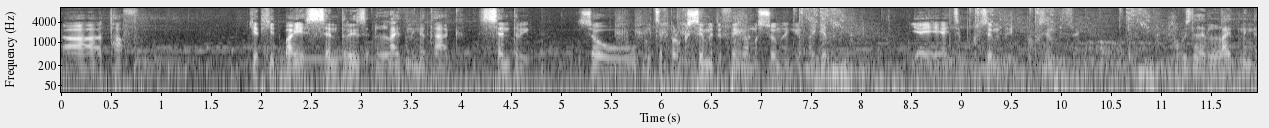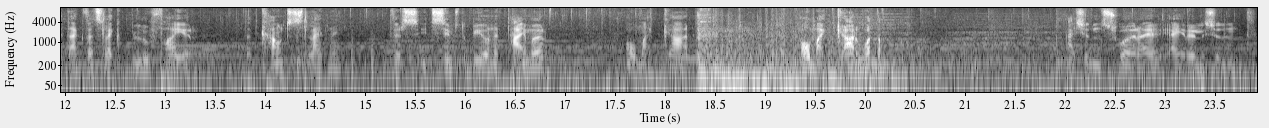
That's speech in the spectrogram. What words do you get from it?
Uh, tough get hit by a sentry's lightning attack. Sentry. So it's a proximity thing, I'm assuming. If I get... Yeah, yeah, yeah, it's a proximity, proximity thing. How is that a lightning attack? That's like blue fire. That counts as lightning? There's, it seems to be on a timer. Oh my god. Oh my god, what the... I shouldn't swear, I, I really shouldn't.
